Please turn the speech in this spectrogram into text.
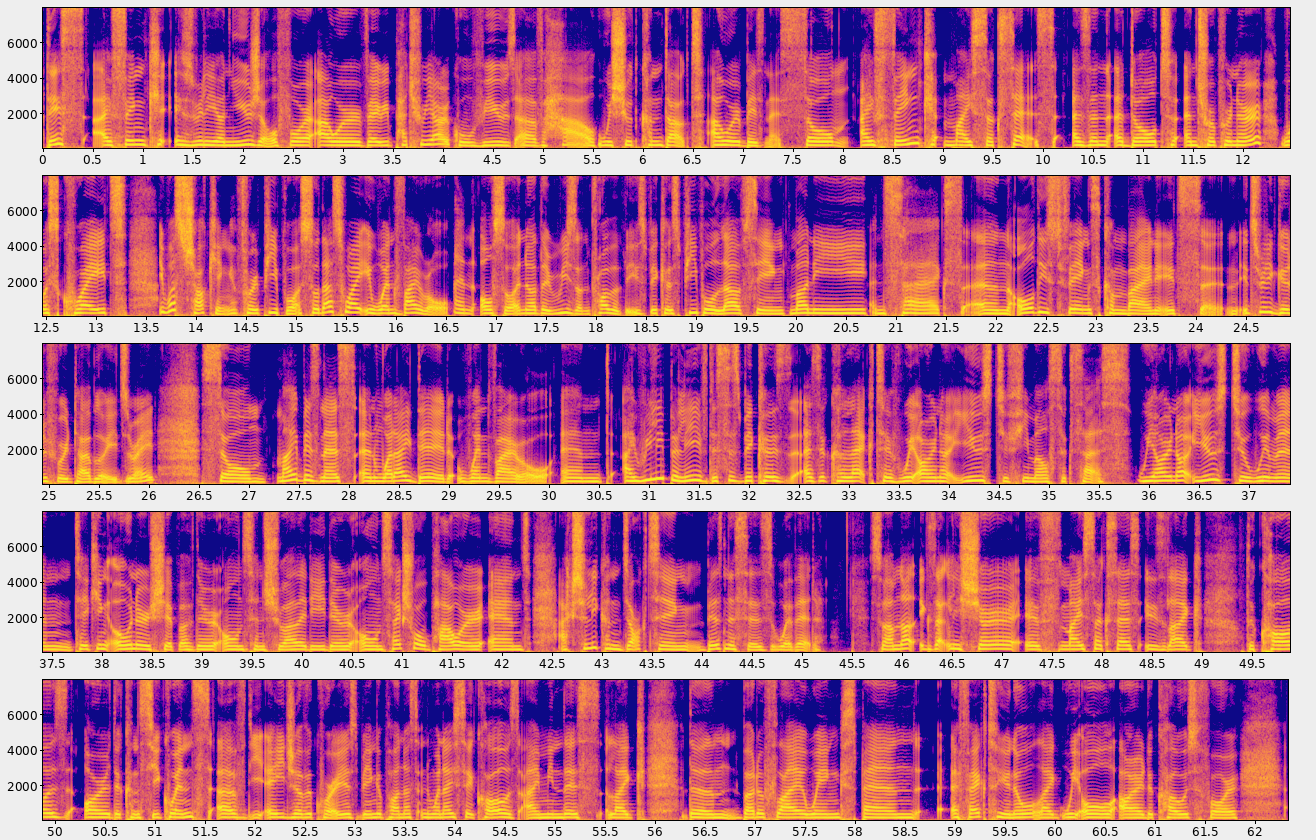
This, I think, is really unusual for our very patriarchal views of how we should conduct our business. So I think my success as an adult entrepreneur was quite, it was shocking for people. So that's why it went viral. And also another reason probably is because people love seeing money and sex and all these things combined. It's uh, it's really good for tabloids, right? So my business and what I did went viral, and I really believe this is because as a collective we are not used to female success. We are not used to women taking ownership of their own sensuality, their own sexual power, and actually conducting businesses with it. So I'm not exactly sure if my success is like the cause or the consequence of the age of Aquarius being upon us. And when I say cause, I mean this like the butterfly wingspan effect, you know, like we all are the cause for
